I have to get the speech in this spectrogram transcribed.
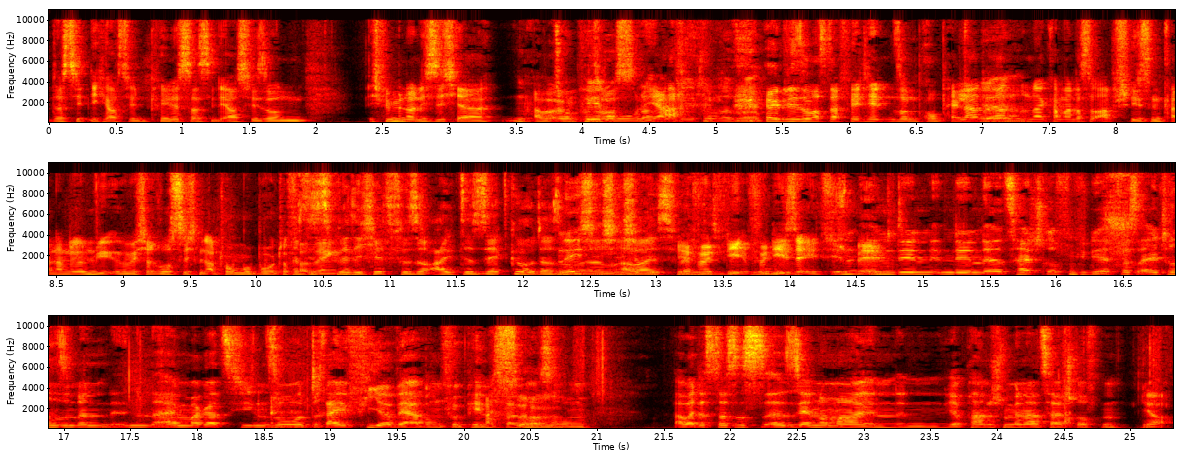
das sieht nicht aus wie ein Penis, das sieht aus wie so ein, ich bin mir noch nicht sicher, aber irgendwie Torpedo sowas, oder ja, oder so. irgendwie sowas, da fehlt hinten so ein Propeller Ja. dran und dann kann man das so abschießen, kann dann irgendwie irgendwelche russischen Atombote Das ist versenken. wirklich jetzt für so alte Säcke oder so. Nee, ich- ähm, ich- aber ich- es ja, für, die, für diese eh zu In, spät. in den, in den äh, Zeitschriften für die etwas älteren sind dann in einem Magazin so drei, vier Werbung für Penisvergrößerungen. Aber das, das ist äh, sehr normal in, in japanischen Männerzeitschriften. Ja.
